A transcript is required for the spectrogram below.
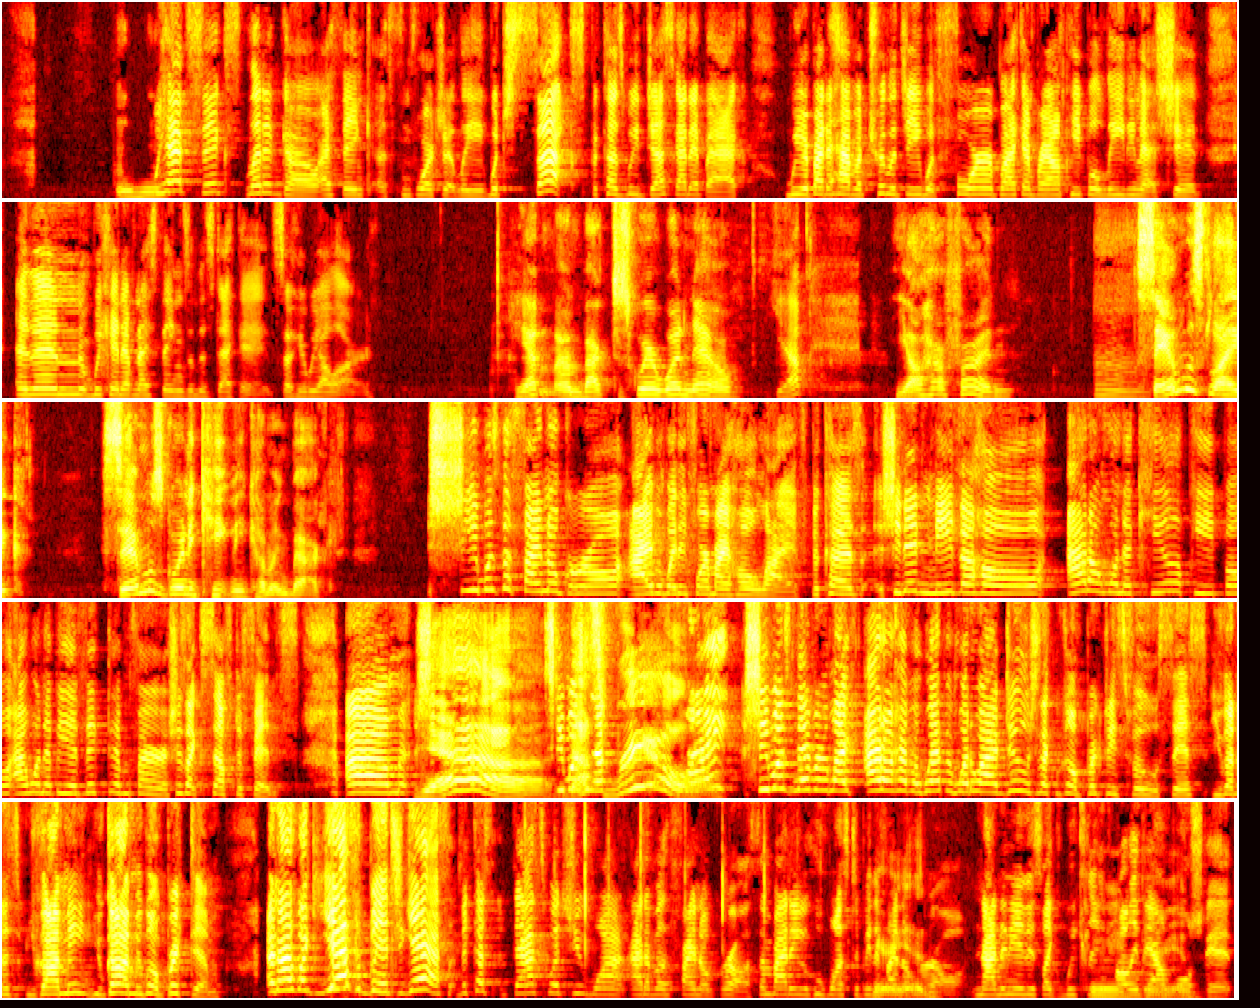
Mm-hmm. We had six, let it go, I think, unfortunately, which sucks because we just got it back. We're about to have a trilogy with four black and brown people leading that shit. And then we can't have nice things in this decade. So here we all are. Yep, I'm back to square one now. Yep. Y'all have fun. Mm. Sam was like, Sam was going to keep me coming back she was the final girl I've been waiting for my whole life because she didn't need the whole I don't want to kill people. I want to be a victim first. She's like self defense. Um, yeah, she, she was that's never, real, right? She was never like I don't have a weapon. What do I do? She's like we're gonna brick these fools, sis. You got to, you got me, you got me. We're gonna brick them. And I was like, yes, bitch, yes, because that's what you want out of a final girl, somebody who wants to be the period. final girl, not any of this like weekly period, falling down bullshit.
